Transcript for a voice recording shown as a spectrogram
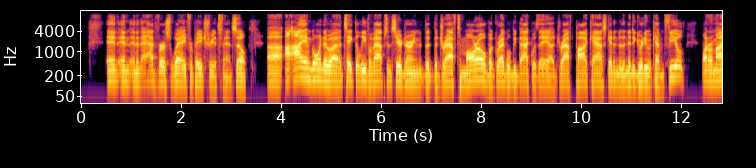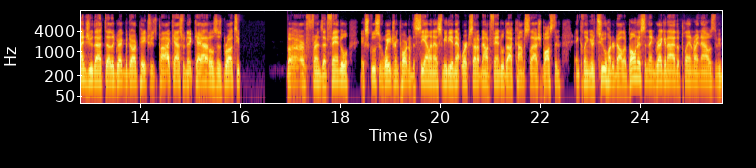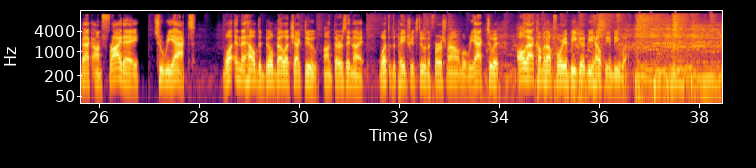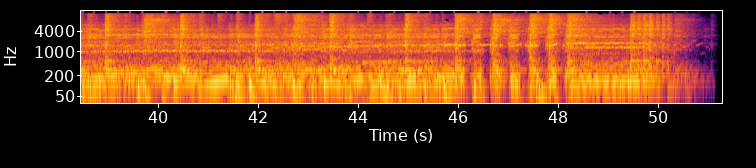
in, in, in an adverse way for Patriots fans. So uh, I, I, am going to uh, take the leave of absence here during the, the draft tomorrow, but Greg will be back with a, a uh, draft podcast, get into the nitty gritty with Kevin Field. Want to remind you that uh, the Greg Bedard Patriots podcast with Nick Cattles is brought to you by our friends at FanDuel, exclusive wagering partner of the CLNS Media Network. Sign up now at fanduel.com slash Boston and claim your $200 bonus. And then Greg and I, the plan right now is to be back on Friday to react. What in the hell did Bill Belichick do on Thursday night? What did the Patriots do in the first round? We'll react to it. All that coming up for you. Be good, be healthy, and be well.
